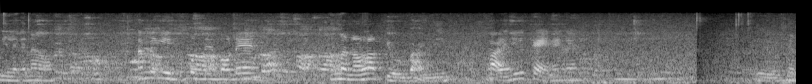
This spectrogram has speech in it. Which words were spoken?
Nghìn là cái nào? 50 nghìn cũng một nền màu đen. Nhưng mà nó là kiểu vải gì? Vải như cái kẻ này này để xem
